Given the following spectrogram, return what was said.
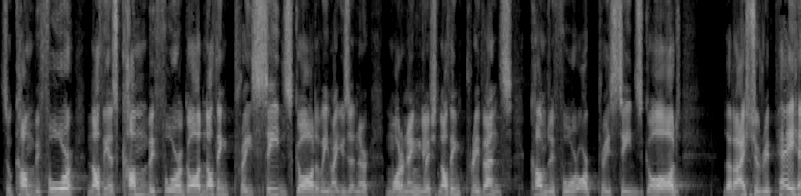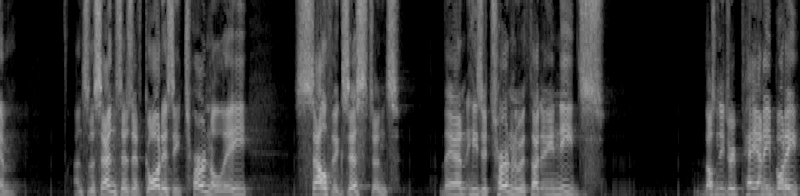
So come before. Nothing has come before God. Nothing precedes God. We might use it in our modern English. Nothing prevents, comes before, or precedes God that I should repay him. And so the sense is if God is eternally self existent, then he's eternally without any needs. Doesn't need to repay anybody,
